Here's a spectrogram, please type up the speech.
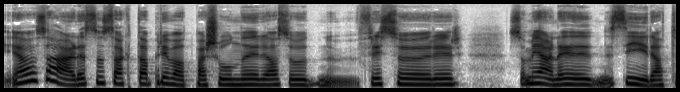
ja, så er det som sagt da privatpersoner, altså frisører, som gjerne sier at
